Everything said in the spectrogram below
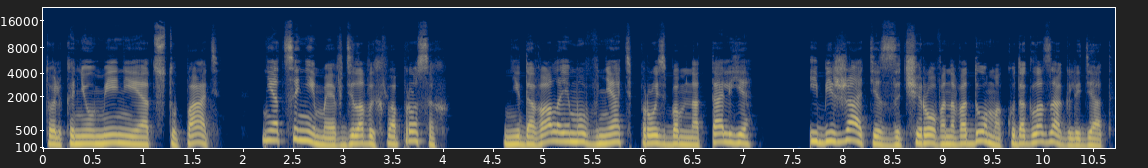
только неумение отступать, неоценимое в деловых вопросах, не давало ему внять просьбам Натальи и бежать из зачарованного дома, куда глаза глядят.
